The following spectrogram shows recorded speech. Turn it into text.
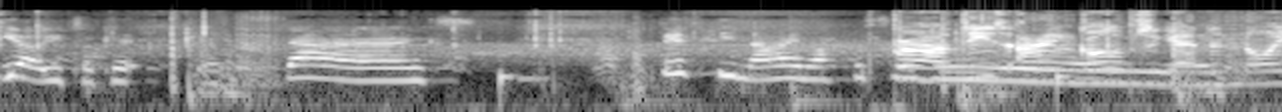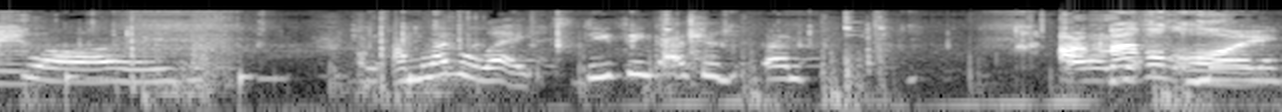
yo, you took it. Thanks. 59 lapis Bro, these iron golems are getting annoying. Why? I'm level 8. Do you think I should, um... I'm level eight.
